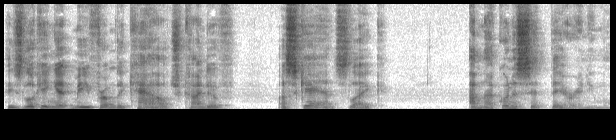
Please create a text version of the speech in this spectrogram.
He's looking at me from the couch, kind of askance, like, I'm not going to sit there anymore.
